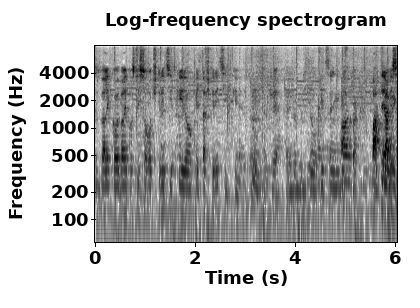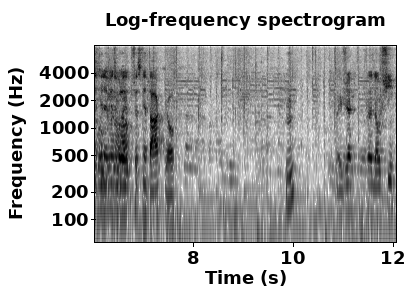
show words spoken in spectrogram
veliko, velikosti jsou od 40 do 45, hmm. takže to je dobrý to uchycení, když pak... Paty, aby se ti nevyzvali, přesně tak, jo. Hmm? Takže to je další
